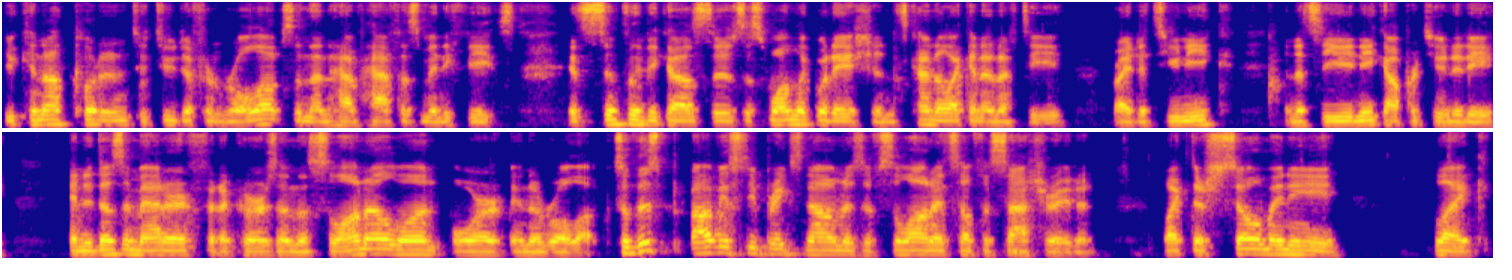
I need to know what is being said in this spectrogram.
you cannot put it into two different roll-ups and then have half as many fees. It's simply because there's this one liquidation. It's kind of like an nft right? It's unique and it's a unique opportunity and it doesn't matter if it occurs on the solana l1 or in a roll-up. So this obviously breaks down as if solana itself is saturated. Like there's so many like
